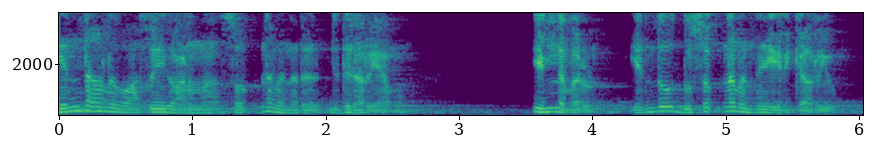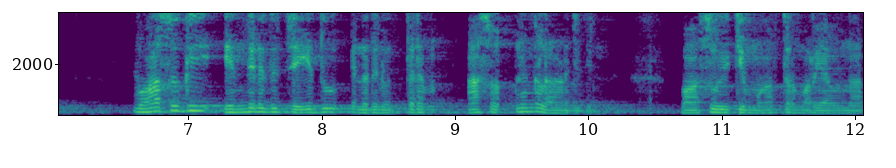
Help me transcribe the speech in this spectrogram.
എന്താണ് വാസുകി കാണുന്ന സ്വപ്നം എന്നത് ജിതിനറിയാമോ ഇല്ല വരുൺ എന്തോ ദുസ്വപ്നമെന്നേ എനിക്കറിയൂ. വാസുകി എന്തിനിത് ചെയ്തു എന്നതിന് ഉത്തരം ആ സ്വപ്നങ്ങളാണ് ജിതിൻ വാസുകിക്ക് മാത്രം അറിയാവുന്ന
